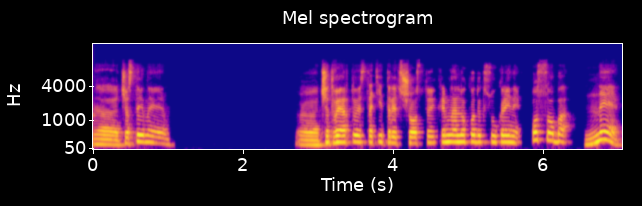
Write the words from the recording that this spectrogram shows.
е, частини е, 4 статті 36 Кримінального кодексу України особа не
